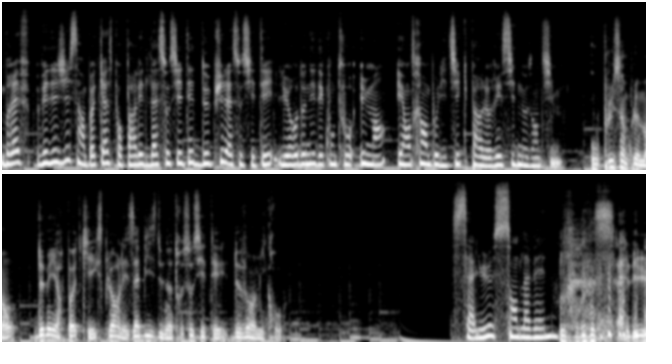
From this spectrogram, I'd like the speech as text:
Bref, VDJ, c'est un podcast pour parler de la société depuis la société, lui redonner des contours humains et entrer en politique par le récit de nos intimes. Ou plus simplement, deux meilleurs potes qui explorent les abysses de notre société devant un micro. Salut le sang de la veine. Salut,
